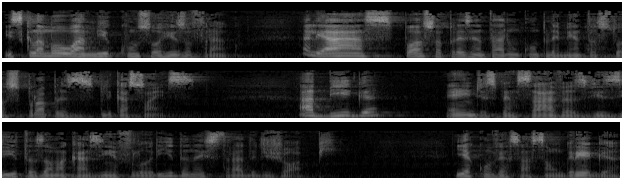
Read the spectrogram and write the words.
Exclamou o amigo com um sorriso franco. Aliás, posso apresentar um complemento às tuas próprias explicações. A biga é indispensável às visitas a uma casinha florida na estrada de Jope. E a conversação grega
